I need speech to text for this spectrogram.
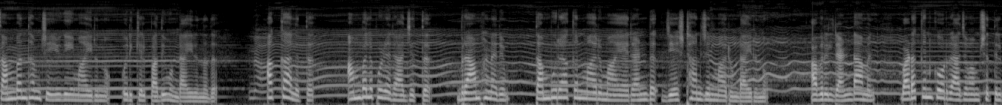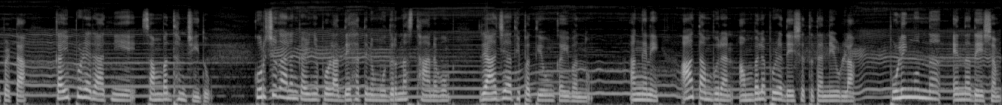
സംബന്ധം ചെയ്യുകയുമായിരുന്നു ഒരിക്കൽ പതിവുണ്ടായിരുന്നത്. അക്കാലത്ത് അമ്പലപ്പുഴ രാജ്യത്ത് ബ്രാഹ്മണരും തമ്പുരാക്കന്മാരുമായ രണ്ട് ജ്യേഷ്ഠാനുജന്മാരുണ്ടായിരുന്നു. അവരിൽ രണ്ടാമൻ വടക്കൻകോർ രാജവംശത്തിൽപ്പെട്ട കൈപ്പുഴ രാജ്ഞിയെ സംബന്ധം ചെയ്തു. കുറച്ചുകാലം കഴിഞ്ഞപ്പോൾ അദ്ദേഹത്തിന് മുതിർന്ന സ്ഥാനവും രാജ്യാധിപത്യവും കൈവന്നു. അങ്ങനെ ആ തമ്പുരാൻ അമ്പലപ്പുഴ ദേശത്ത് തന്നെയുള്ള പുളിങ്ങുന്ന് എന്ന ദേശം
